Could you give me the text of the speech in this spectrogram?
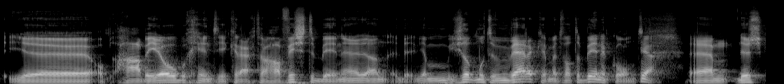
je op HBO begint, je krijgt er havisten binnen, dan je zult moeten werken met wat er binnenkomt. Ja. Um, dus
